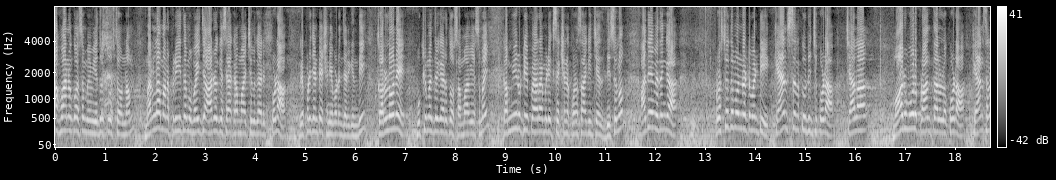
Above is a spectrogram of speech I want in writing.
ఆహ్వానం కోసం మేము ఎదురు చూస్తూ ఉన్నాం. మరలా మన ప్రియతమ వైద్య ఆరోగ్య శాఖ మాచులు గారికి కూడా రిప్రజెంటేషన్ ఇవ్వడం జరిగింది. త్వరలోనే ముఖ్యమంత్రి గారితో సమావేశమై కమ్యూనిటీ పారామెడిక్ శిక్షణ కొనసాగించే దిశలో అదేవిధంగా ప్రస్తుతం ఉన్నటువంటి క్యాన్సర్ గురించి కూడా చాలా మారుమూల ప్రాంతాలలో కూడా క్యాన్సర్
